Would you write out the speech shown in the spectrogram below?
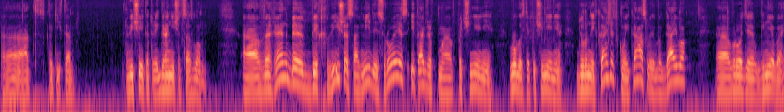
от каких-то вещей, которые граничат со злом. Вегенбе бихвиша самидес роес и также в, подчинении, в области подчинения дурных качеств, к майкас, гайво, вроде гнева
